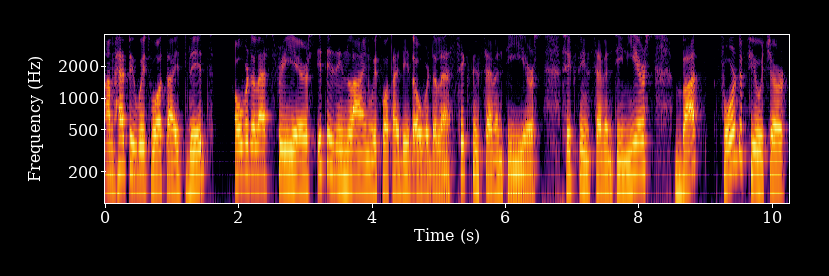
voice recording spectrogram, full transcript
I'm happy with what I did over the last three years, it is in line with what I did over the last 16, 17 years, 16, 17 years. But for the future,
